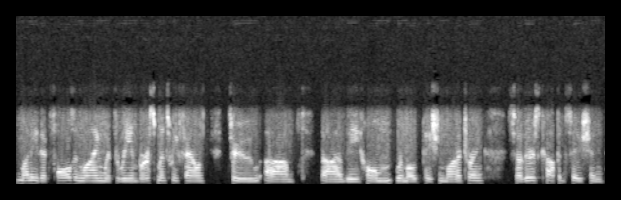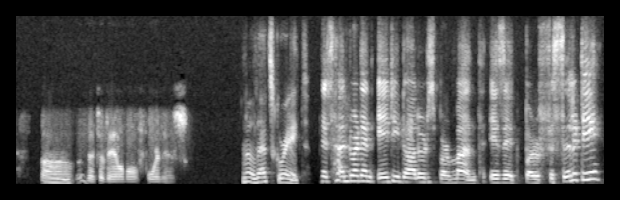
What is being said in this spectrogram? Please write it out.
money that falls in line with the reimbursements we found through um, uh, the home remote patient monitoring. So there's compensation uh, mm. that's available for this. No, that's great. This $180 per month, is it per facility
